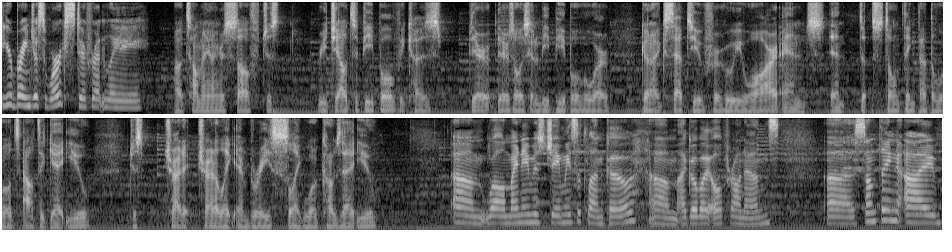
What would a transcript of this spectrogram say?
your brain just works differently. I would tell my younger self just reach out to people because there there's always going to be people who are going to accept you for who you are and and just don't think that the world's out to get you. Just try to try to like embrace like what comes at you. Um, well, my name is Jamie Zitlenko. Um, I go by all pronouns. Uh, something I've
